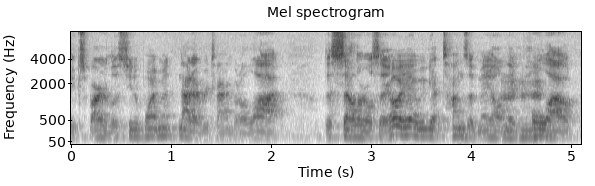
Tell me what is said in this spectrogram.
expired listing appointment, not every time, but a lot, the seller will say, "Oh yeah, we've got tons of mail," and they pull mm-hmm. out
